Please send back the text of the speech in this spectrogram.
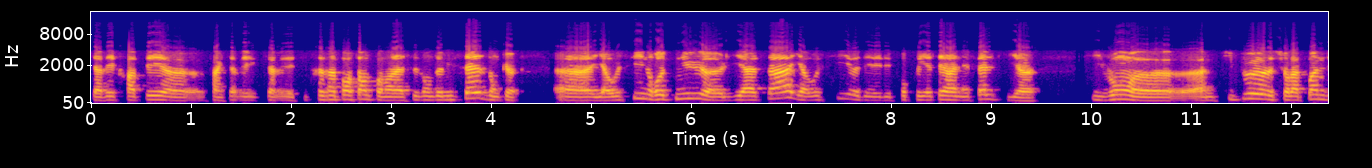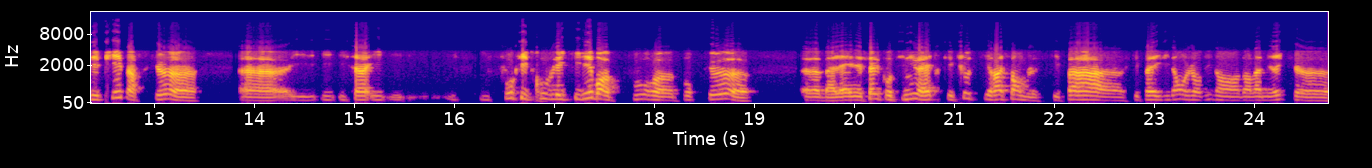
qui avait frappé, euh, enfin, qui, avait, qui avait été très importante pendant la saison 2016. Donc, euh, il y a aussi une retenue euh, liée à ça. Il y a aussi euh, des, propriétaires NFL qui, qui vont un petit peu sur la pointe des pieds parce que il, faut qu'ils trouvent l'équilibre pour, pour que euh, bah, la NFL continue à être quelque chose qui rassemble, ce qui n'est pas, pas évident aujourd'hui dans, dans l'Amérique euh,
